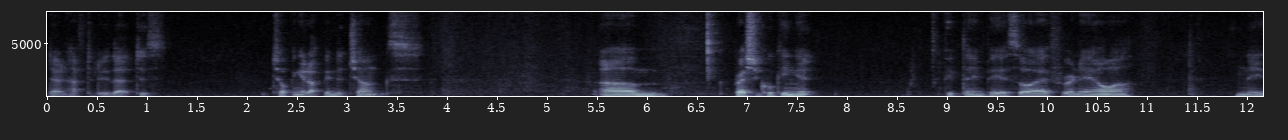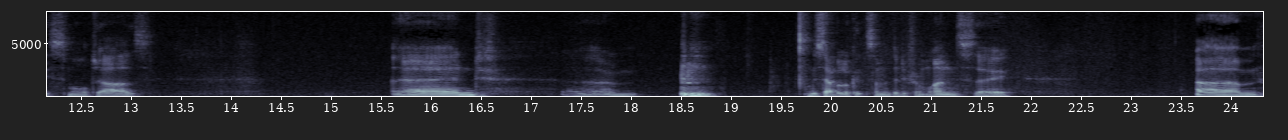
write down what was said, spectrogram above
don't have to do that just chopping it up into chunks um, pressure cooking it 15 psi for an hour in these small jars and um, just have a look at some of the different ones. So, um,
